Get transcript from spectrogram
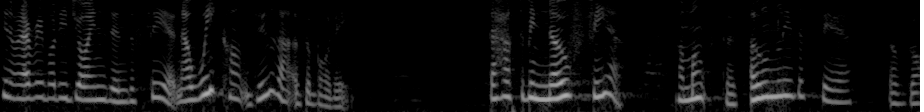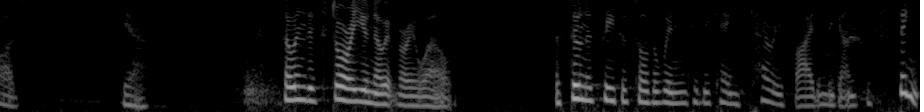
you know, everybody joins in the fear. Now, we can't do that as a body. There has to be no fear amongst us, only the fear of God. Yeah. So, in this story, you know it very well. As soon as Peter saw the wind, he became terrified and began to sink.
